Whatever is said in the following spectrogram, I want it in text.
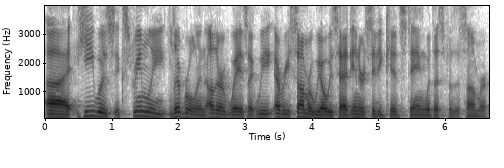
Uh, he was extremely liberal in other ways. Like we every summer we always had inner city kids staying with us for the summer,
